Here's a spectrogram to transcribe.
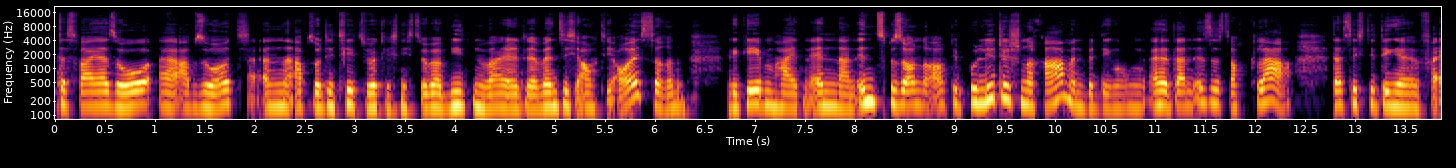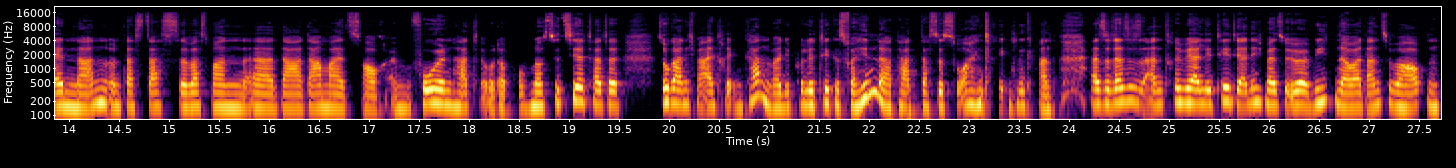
das war ja so äh, absurd, an Absurdität wirklich nicht zu überbieten, weil äh, wenn sich auch die äußeren Gegebenheiten ändern, insbesondere auch die politischen Rahmenbedingungen, äh, dann ist es doch klar, dass sich die Dinge verändern und dass das, was man äh, da damals auch empfohlen hatte oder prognostiziert hatte, so gar nicht mehr eintreten kann, weil die Politik es verhindert hat, dass es so eintreten kann. Also das ist an Trivialität ja nicht mehr zu überbieten, aber dann zu behaupten,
